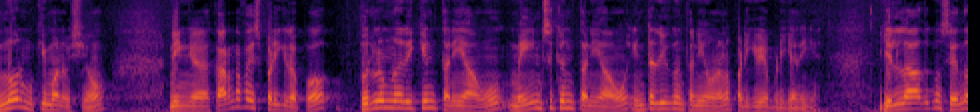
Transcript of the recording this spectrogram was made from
இன்னொரு முக்கியமான விஷயம் நீங்கள் கரண்ட் அஃபேர்ஸ் படிக்கிறப்போ பிரிலிமினரிக்குன்னு தனியாகவும் மெயின்ஸுக்குன்னு தனியாகவும் இன்டர்வியூக்குன்னு தனியாகனாலும் படிக்கவே படிக்காதீங்க. எல்லாத்துக்கும் சேர்ந்த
